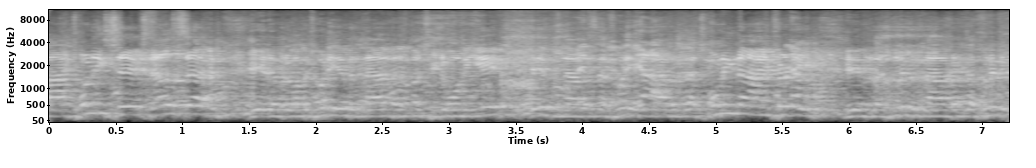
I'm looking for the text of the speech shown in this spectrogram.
number 25. 26. Now 7. It is number 20. It is number 228. It is number 20. Number 29. 30. It is number 30.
